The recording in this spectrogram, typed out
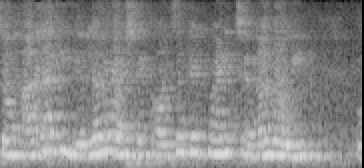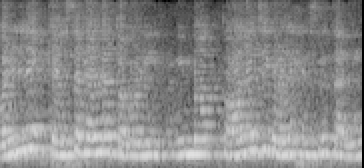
ಸೊ ಹಾಗಾಗಿ ಎಲ್ಲರೂ ಅಷ್ಟೇ ಕಾನ್ಸಂಟ್ರೇಟ್ ಮಾಡಿ ಚೆನ್ನಾಗಿ ಓದಿ. ಒಳ್ಳೆ ಕೆಲಸಗಳನ್ನ ತಗೊಳ್ಳಿ, ನಿಮ್ಮ ಕಾಲೇಜಿಗೆ ಒಳ್ಳೆ ಹೆಸರು ತನ್ನಿ,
